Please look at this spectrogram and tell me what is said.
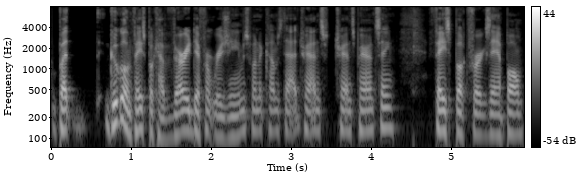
But Google and Facebook have very different regimes when it comes to ad trans- transparency. Facebook, for example,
